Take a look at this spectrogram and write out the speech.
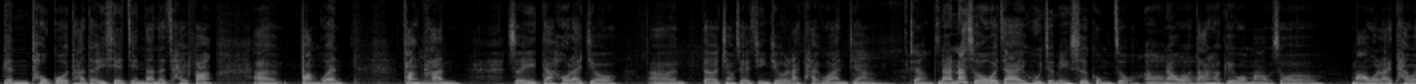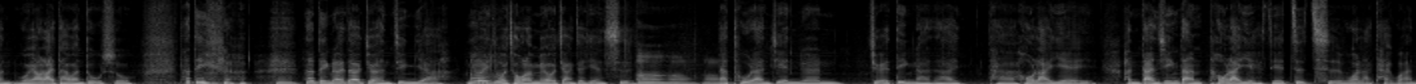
跟透过他的一些简单的采访啊访问访谈，所以他后来就啊得奖学金就来台湾这样这样子。那那时候我在胡志明市工作，那我打电话给我妈，我说。妈，我来台湾，我要来台湾读书。他听了，他听了，他觉得很惊讶，因为我从来没有讲这件事。嗯嗯嗯。那突然间决定，那他他后来也很担心，但后来也也支持我来台湾。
